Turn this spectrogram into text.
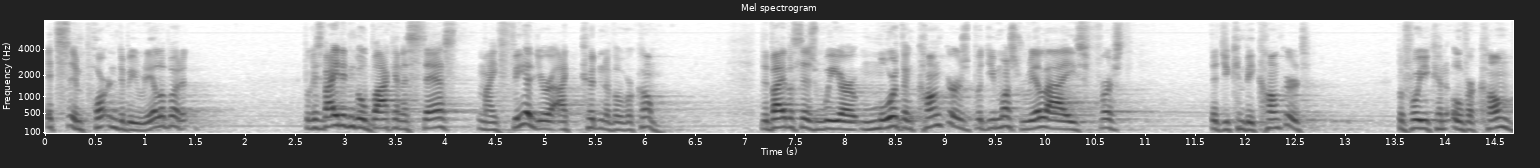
it's important to be real about it. Because if I didn't go back and assess my failure, I couldn't have overcome. The Bible says we are more than conquerors, but you must realize first that you can be conquered before you can overcome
